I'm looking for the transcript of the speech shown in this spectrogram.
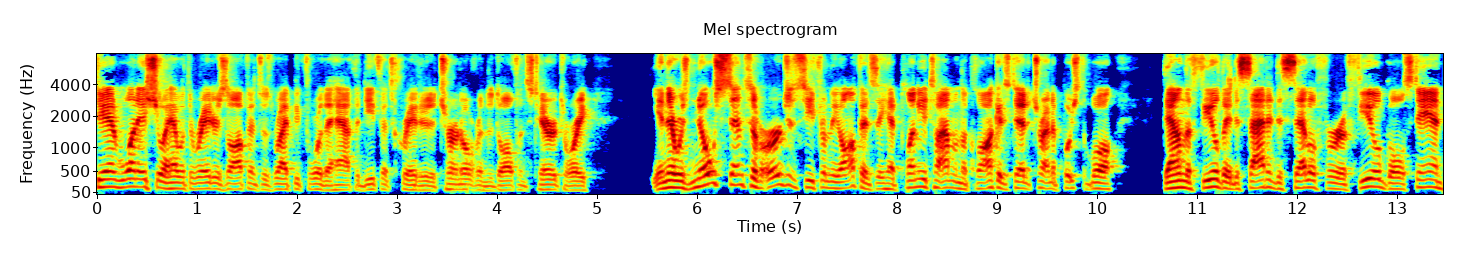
Stan, one issue I had with the Raiders offense was right before the half, the defense created a turnover in the Dolphins territory. And there was no sense of urgency from the offense. They had plenty of time on the clock. Instead of trying to push the ball down the field, they decided to settle for a field goal. Stan,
